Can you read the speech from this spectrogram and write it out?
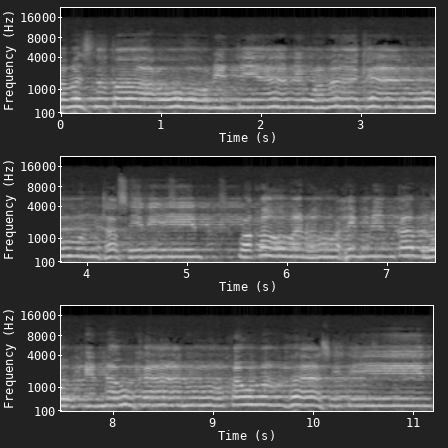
فما استطاعوا من قيام وما كانوا منتصرين. وقوم نوح من قبل إنهم كانوا قوما فاسقين.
